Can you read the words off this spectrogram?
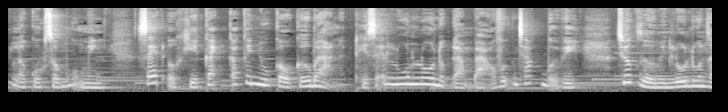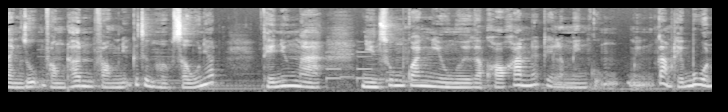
là cuộc sống của mình xét ở khía cạnh các cái nhu cầu cơ bản thì sẽ luôn luôn được đảm bảo vững chắc bởi vì trước giờ mình luôn luôn dành dụm phòng thân, phòng những cái trường hợp xấu nhất thế nhưng mà nhìn xung quanh nhiều người gặp khó khăn ấy, thì là mình cũng mình cũng cảm thấy buồn.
